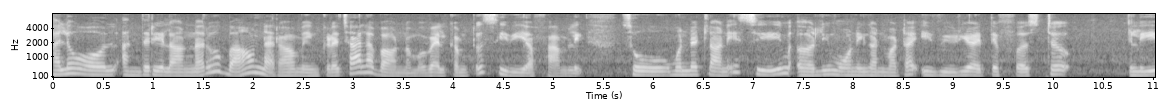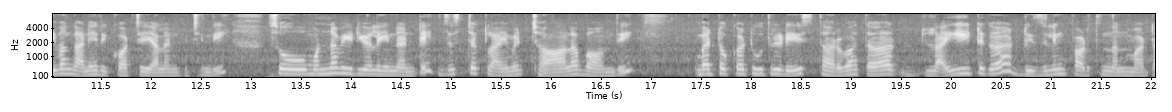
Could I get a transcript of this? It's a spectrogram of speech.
హలో ఆల్ అందరు ఎలా ఉన్నారు? బాగున్నారా? మేము కూడా చాలా బాగున్నాము. Welcome to CVR family so మొన్నట్లానే సేమ్ ఎర్లీ మార్నింగ్ అనమాట ఈ వీడియో అయితే ఫస్ట్ లేవంగానే రికార్డ్ చేయాలనిపించింది. సో మొన్న వీడియోలో ఏంటంటే జస్ట్ క్లైమేట్ చాలా బాగుంది. బట్ ఒక టూ త్రీ డేస్ తర్వాత లైట్గా డిజిలింగ్ పడుతుందన్నమాట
